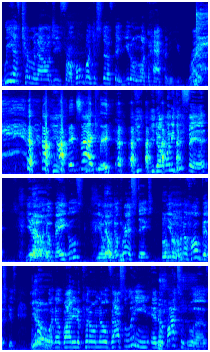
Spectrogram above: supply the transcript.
we have terminology for a whole bunch of stuff that you don't want to happen to you, right? you, exactly. You, you, don't want to get fed. You no. don't want no bagels. You don't nope. want no breadsticks. Mm-hmm. You don't want no whole biscuits. You no. don't want nobody to put on no Vaseline and no boxing gloves,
